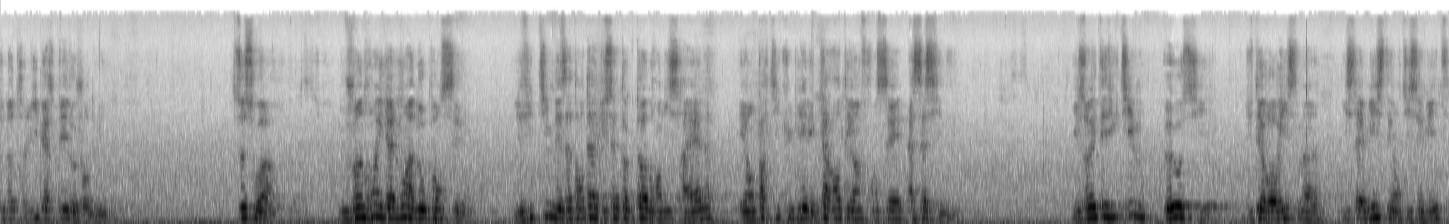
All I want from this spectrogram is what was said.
de notre liberté d'aujourd'hui. Ce soir, nous joindrons également à nos pensées les victimes des attentats du 7 octobre en Israël et en particulier les 41 Français assassinés. Ils ont été victimes, eux aussi, du terrorisme islamiste et antisémite,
